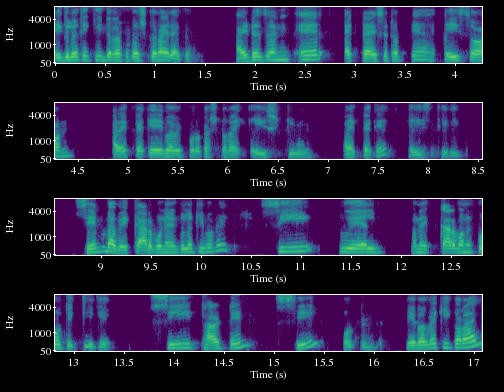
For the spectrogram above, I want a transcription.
এগুলোকে কি দ্বারা প্রকাশ করা হয়? দেখো, হাইড্রোজেন এর একটা আইসোটপকে এইচ ওয়ান, আরেকটাকে এইভাবে প্রকাশ করা এইচ টু, আরেকটাকে এইচ থ্রি। সেম ভাবে কার্বনেরগুলো কীভাবে? সি টুয়েলভ মানে কার্বনের প্রতীক লিখে। C thirteen, C fourteen. এভাবে কি করা হয়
